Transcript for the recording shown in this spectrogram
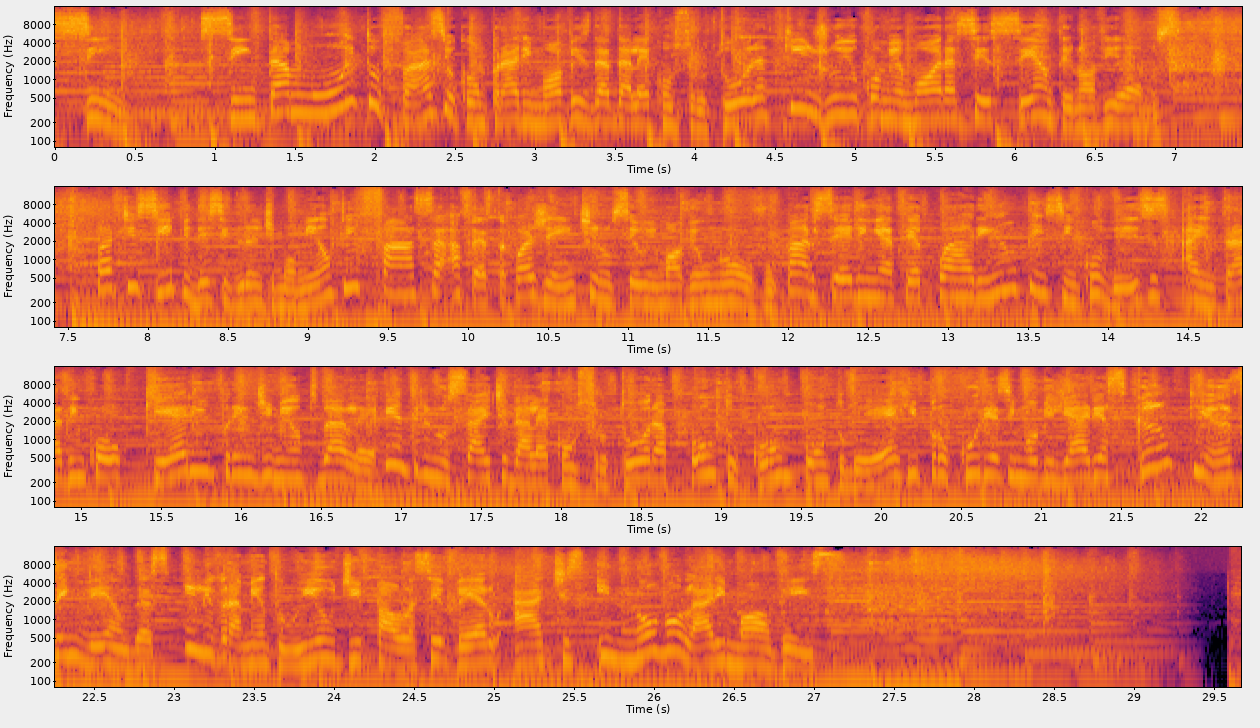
Sim, sim, tá muito fácil comprar imóveis da Dalé Construtora, que em junho comemora 69 anos. Participe desse grande momento e faça a festa com a gente no seu imóvel novo. Parcele em até 45 vezes a entrada em qualquer empreendimento da Lé. Entre no site daléconstrutora.com.br e procure as imobiliárias campeãs em vendas. Em Livramento Wilde, Paula Severo, Ates e Novolar Imóveis.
